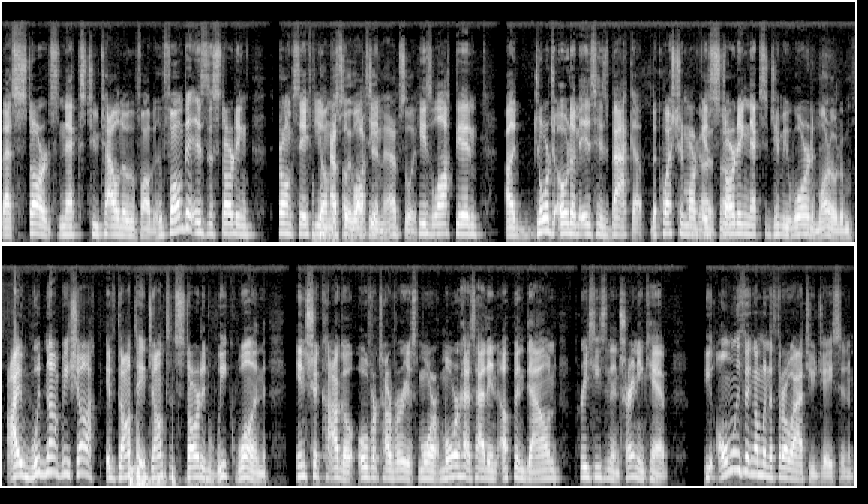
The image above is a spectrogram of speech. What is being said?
that starts next to Talanoa Hufanga? Hufanga is the starting strong safety on the football team. In, absolutely, he's locked in. Uh, George Odum is his backup. The question mark is starting next to Jimmy Ward. Lamar Odom. I would not be shocked if Dontae Johnson started week one in Chicago over Tarvarius Moore. Moore has had an up and down preseason and training camp. The only thing I'm going to throw at you, Jason,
